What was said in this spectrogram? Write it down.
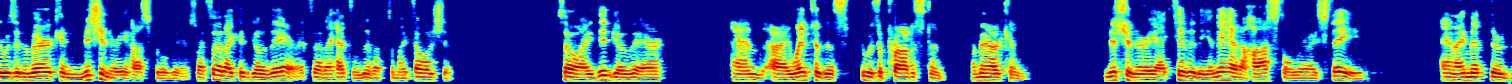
there was an American missionary hospital there. So I thought I could go there. I thought I had to live up to my fellowship. So I did go there and I went to this, it was a Protestant American missionary activity, and they had a hostel where I stayed. And I met their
